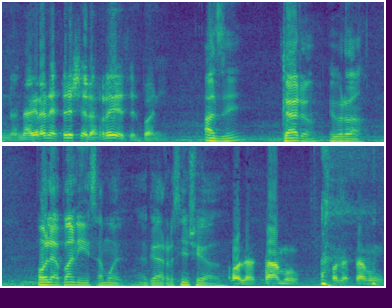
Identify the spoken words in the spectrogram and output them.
gran- una gran estrella de las redes, el Pani. Ah, sí. Claro, es verdad. Hola, Pani y Samuel, acá recién llegado. Hola, Samu. Hola, Samu.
